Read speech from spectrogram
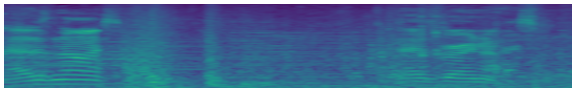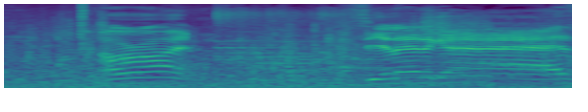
that is nice. Is very nice. All right. See you later, guys.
